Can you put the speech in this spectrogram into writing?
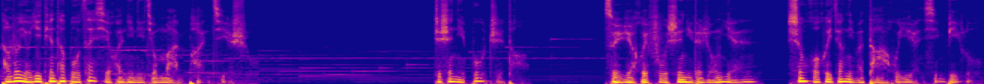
倘若有一天他不再喜欢你，你就满盘皆输。只是你不知道，岁月会腐蚀你的容颜，生活会将你们打回原形毕露。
